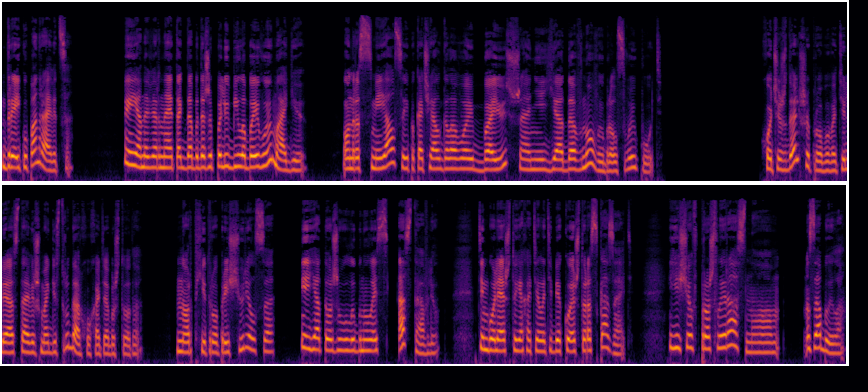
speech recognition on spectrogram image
«Дрейку понравится». И я, наверное, тогда бы даже полюбила боевую магию. Он рассмеялся и покачал головой. «Боюсь, Шани, я давно выбрал свой путь». Хочешь дальше пробовать или оставишь магистру Дарху хотя бы что-то?» Норд хитро прищурился, и я тоже улыбнулась. «Оставлю. Тем более, что я хотела тебе кое-что рассказать. Еще в прошлый раз, но забыла».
